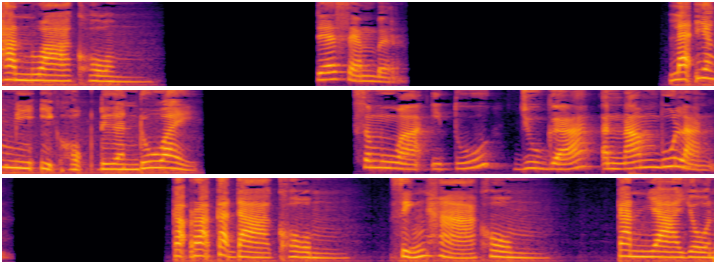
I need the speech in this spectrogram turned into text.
ธันวาคม Desember และยังมีอีกหกเดือนด้วย Semua itu juga enam bulan กรกฎาคม สิงหาคม กันยายน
